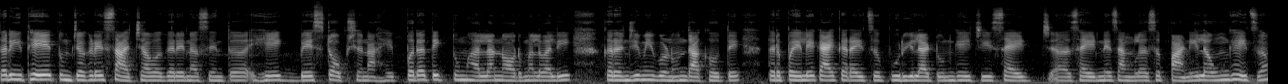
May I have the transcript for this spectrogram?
तर इथे तुमच्याकडे साचा वगैरे नसेल तर हे एक बेस्ट ऑप्शन आहे. परत एक तुम्हाला नॉर्मलवाली करंजी मी बनवून दाखवते. तर पहिले काय करायचं? पुरी लाटून घ्यायची साईड साईडने चांगलं असं पाणी लावून घ्यायचं.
